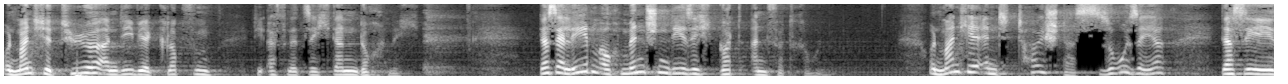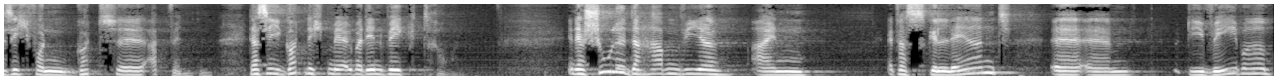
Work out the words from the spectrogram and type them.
Und manche Tür, an die wir klopfen, die öffnet sich dann doch nicht. Das erleben auch Menschen, die sich Gott anvertrauen. Und manche enttäuscht das so sehr, dass sie sich von Gott äh, abwenden, dass sie Gott nicht mehr über den Weg trauen. In der Schule, da haben wir ein, etwas gelernt, äh, äh, die Weber,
